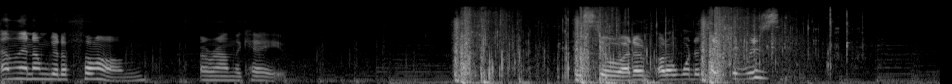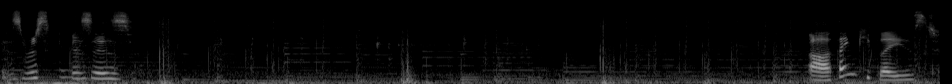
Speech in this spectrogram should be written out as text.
And then I'm gonna farm around the cave. But still, I don't I don't want to take the risk. It's risky business. Ah, thank you, Blazed.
